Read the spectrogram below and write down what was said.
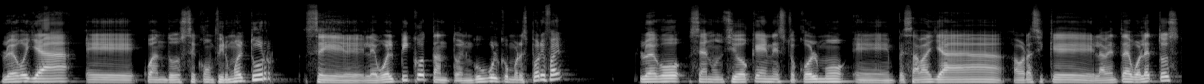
Luego ya eh, cuando se confirmó el tour, se elevó el pico tanto en Google como en Spotify Luego se anunció que en Estocolmo eh, empezaba ya, ahora sí que la venta de boletos,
